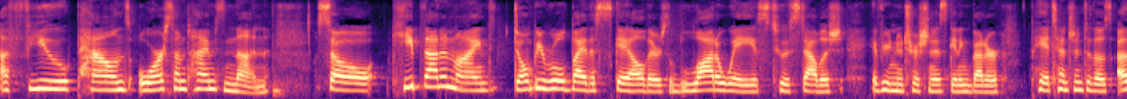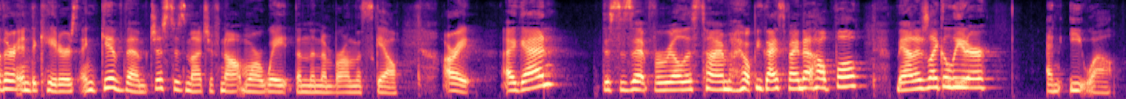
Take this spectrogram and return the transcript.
a few pounds or sometimes none. So keep that in mind. Don't be ruled by the scale. There's a lot of ways to establish if your nutrition is getting better. Pay attention to those other indicators and give them just as much, if not more, weight than the number on the scale. All right. Again, this is it for real this time. I hope you guys find it helpful. Manage like a leader and eat well.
